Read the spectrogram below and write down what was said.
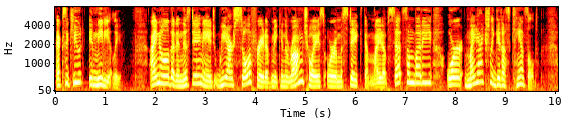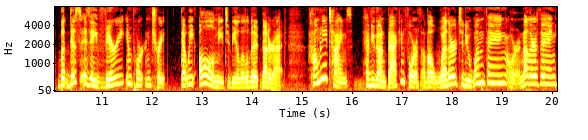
execute immediately. I know that in this day and age, we are so afraid of making the wrong choice or a mistake that might upset somebody or might actually get us canceled. But this is a very important trait that we all need to be a little bit better at. How many times have you gone back and forth about whether to do one thing or another thing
